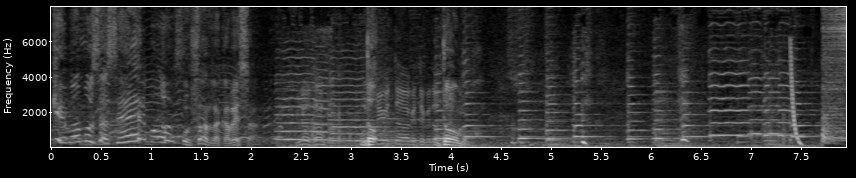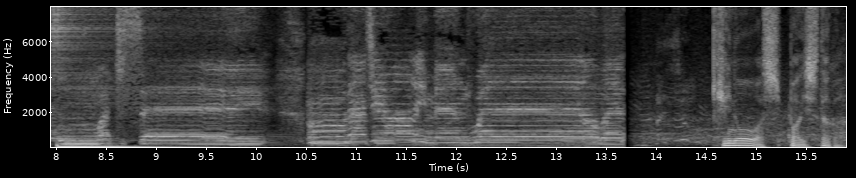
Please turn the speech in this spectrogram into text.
ケマモサセルボス。どうも。What you say? Oh, that you only meant well. 昨日は失敗したが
